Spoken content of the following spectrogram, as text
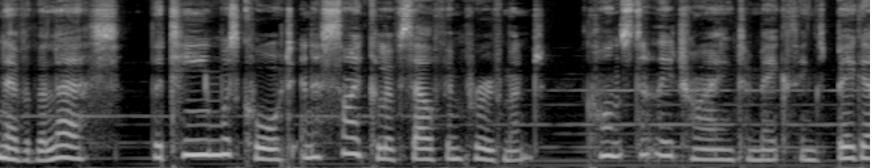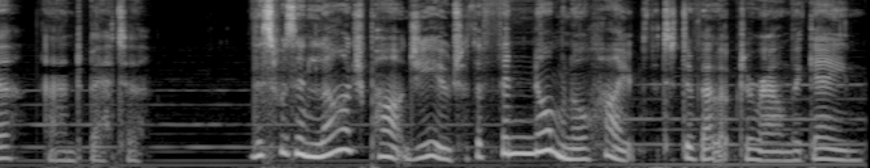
Nevertheless, the team was caught in a cycle of self-improvement, constantly trying to make things bigger and better. This was in large part due to the phenomenal hype that had developed around the game.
